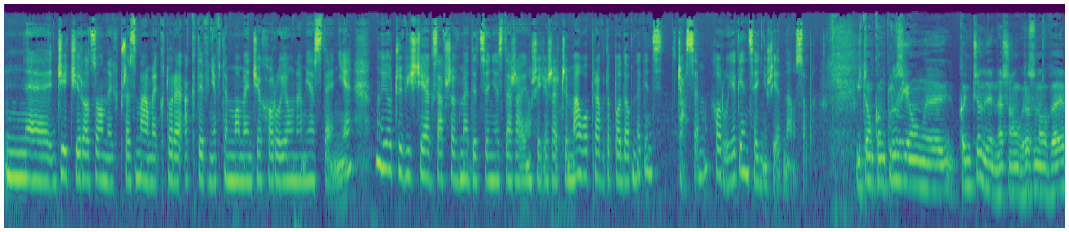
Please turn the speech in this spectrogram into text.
mm, dzieci rodzonych przez mamy, które aktywnie w tym momencie chorują na miastenie. No i oczywiście, jak zawsze w medycynie zdarzają się rzeczy, rzeczy mało prawdopodobne, więc czasem choruje więcej niż jedna osoba. I tą konkluzją e, kończymy naszą rozmowę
